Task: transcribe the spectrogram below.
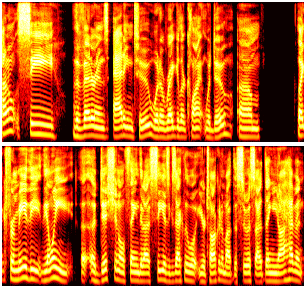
I don't see the veterans adding to what a regular client would do. Um, like for me, the the only uh, additional thing that I see is exactly what you're talking about the suicide thing. You know, I haven't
